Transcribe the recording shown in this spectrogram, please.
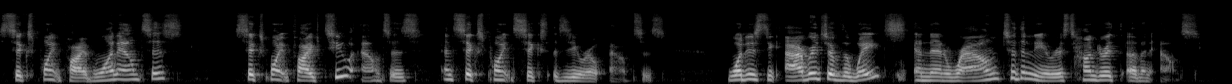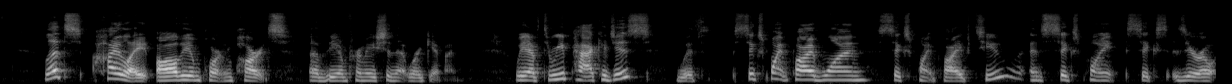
6.51 ounces, 6.52 ounces, and 6.60 ounces. What is the average of the weights? And then round to the nearest hundredth of an ounce. Let's highlight all the important parts of the information that we're given. We have three packages with 6.51, 6.52, and 6.60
